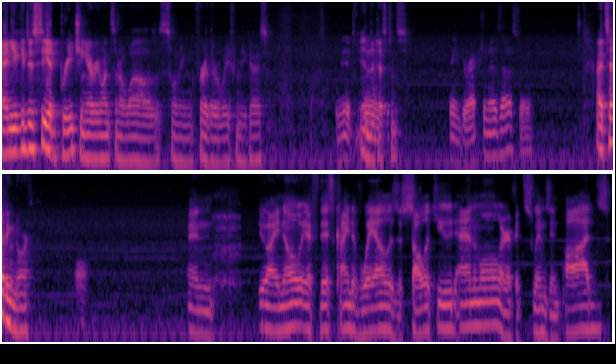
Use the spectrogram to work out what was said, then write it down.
and you could just see it breaching every once in a while, swimming further away from you guys it in the distance. Same direction as us, or It's heading north. And do I know if this kind of whale is a solitude animal or if it swims in pods?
